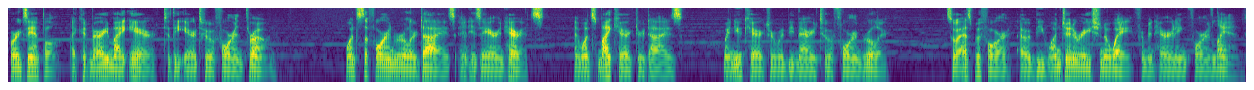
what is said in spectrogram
For example, I could marry my heir to the heir to a foreign throne, once the foreign ruler dies and his heir inherits, and once my character dies, my new character would be married to a foreign ruler. So as before, I would be one generation away from inheriting foreign land.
